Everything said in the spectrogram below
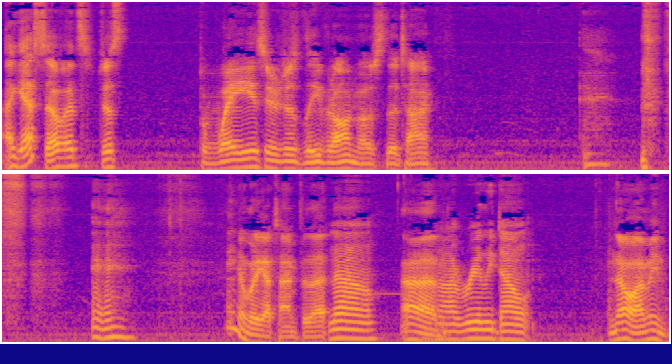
I guess so. It's just the way easier to just leave it on most of the time. Ain't nobody got time for that. no, no, Um, I really don't. no, I mean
